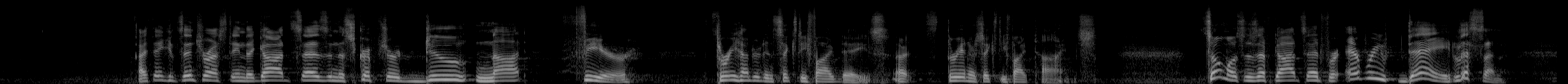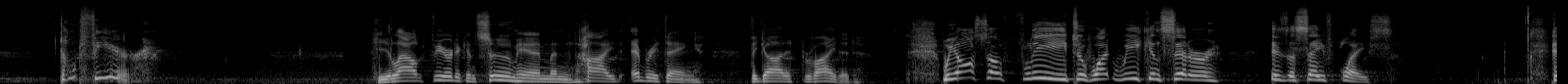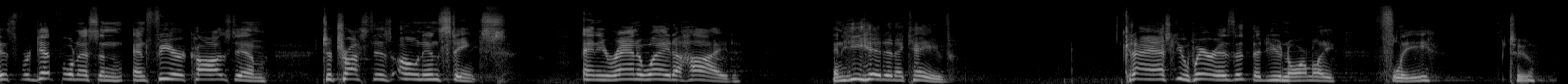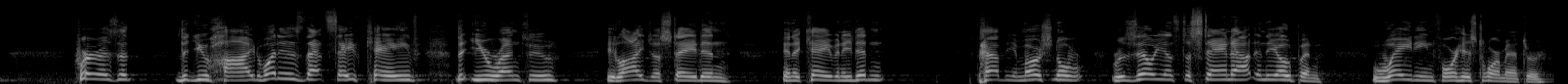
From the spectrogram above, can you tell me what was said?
I think it's interesting that God says in the scripture, do not fear 365 days, uh, 365 times. It's almost as if God said, for every day, listen, don't fear. He allowed fear to consume him and hide everything that God had provided. We also flee to what we consider is a safe place. His forgetfulness and, and fear caused him to trust his own instincts, and he ran away to hide, and he hid in a cave. Can I ask you, where is it that you normally flee? to? Where is it that you hide? What is that safe cave that you run to? Elijah stayed in, in a cave and he didn't have the emotional resilience to stand out in the open waiting for his tormentor.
